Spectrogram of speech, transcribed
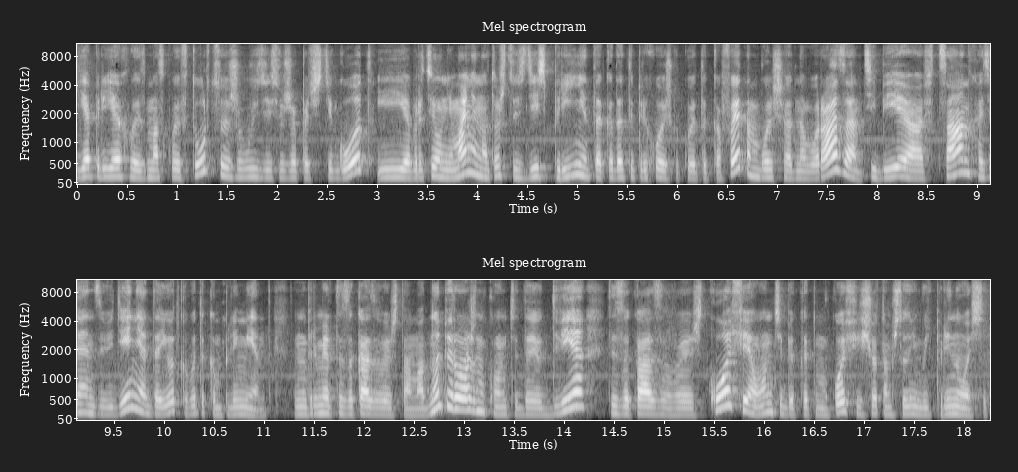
Я приехала из Москвы в Турцию, живу здесь уже почти год, и обратила внимание на то, что здесь принято, когда ты приходишь в какое-то кафе, там больше одного раза, тебе официант, хозяин заведения дает какой-то комплимент. Например, ты заказываешь там одну пироженку, он тебе дает две, ты заказываешь кофе, он тебе к этому кофе еще там что-нибудь приносит.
